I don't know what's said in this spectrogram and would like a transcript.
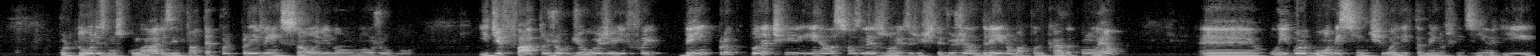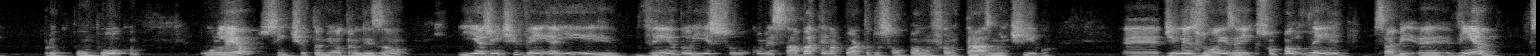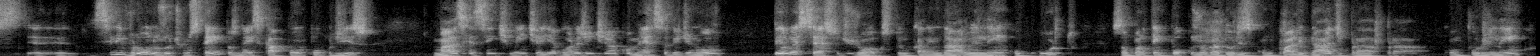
por dores musculares, então até por prevenção ele não, não jogou. E de fato, o jogo de hoje aí foi bem preocupante em relação às lesões. A gente teve o Jandrei numa pancada com o Léo, é, o Igor Gomes sentiu ali também no finzinho ali, preocupou um pouco. O Léo sentiu também outra lesão. E a gente vem aí vendo isso começar a bater na porta do São Paulo, um fantasma antigo é, de lesões aí que o São Paulo vem, sabe, é, vinha, é, se livrou nos últimos tempos, né, escapou um pouco disso, mas recentemente aí agora a gente já começa a ver de novo pelo excesso de jogos, pelo calendário, elenco curto. São Paulo tem poucos jogadores com qualidade para compor o elenco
